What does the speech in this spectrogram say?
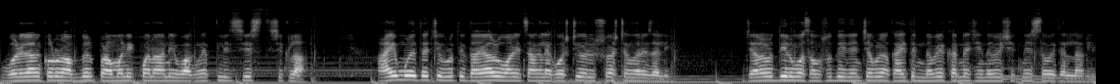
वडिलांकडून अब्दुल प्रामाणिकपणा आणि वागण्यातली शिस्त शिकला. आईमुळे त्याची वृत्ती दयाळू आणि चांगल्या गोष्टीवर विश्वास ठेवणारी झाली. जलालुद्दीन व समसुद्दीन यांच्यामुळे काहीतरी नवे करण्याची नवी शिकण्याची सवय त्याला लागली.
